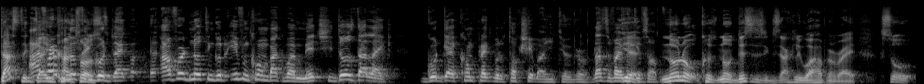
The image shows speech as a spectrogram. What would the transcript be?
that's the guy I've you heard can't nothing trust. good. Like I've heard nothing good. Even coming back about Mitch, he does that like good guy complex, but talk shit about you to a girl. That's the vibe he gives up. No, no, because no, this is exactly what happened, right? So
